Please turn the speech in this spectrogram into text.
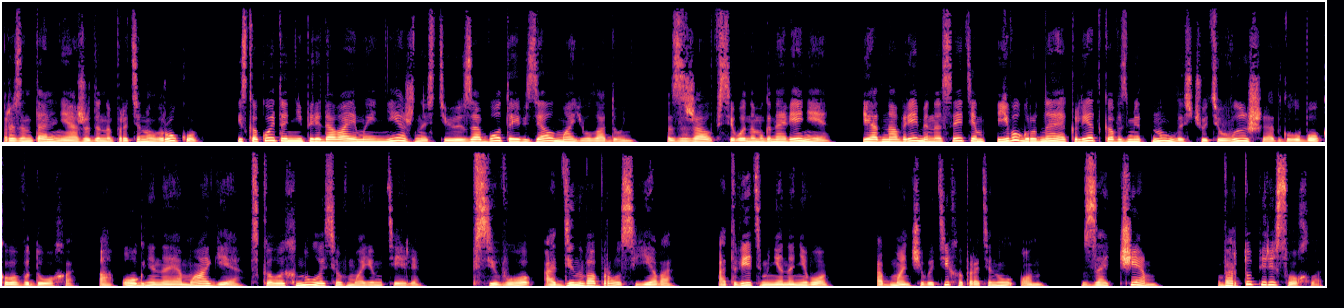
Розенталь неожиданно протянул руку и с какой-то непередаваемой нежностью и заботой взял мою ладонь. Сжал всего на мгновение, и одновременно с этим его грудная клетка взметнулась чуть выше от глубокого вдоха, а огненная магия всколыхнулась в моем теле. Всего один вопрос, Ева. Ответь мне на него, обманчиво тихо протянул он. Зачем? Во рту пересохло.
